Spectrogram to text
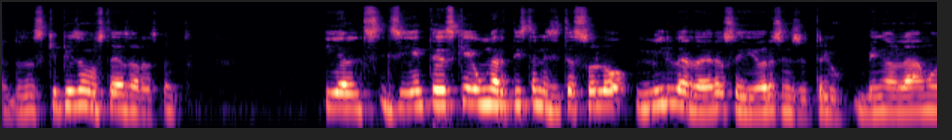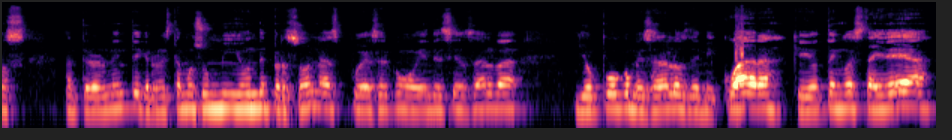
Entonces, ¿qué piensan ustedes al respecto? Y el, el, siguiente es que un artista necesita solo mil verdaderos seguidores en su tribu. Bien hablábamos anteriormente que no necesitamos un millón de personas. Puede ser como bien decía Salva, yo puedo comenzar a los de mi cuadra, que yo tengo esta idea.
